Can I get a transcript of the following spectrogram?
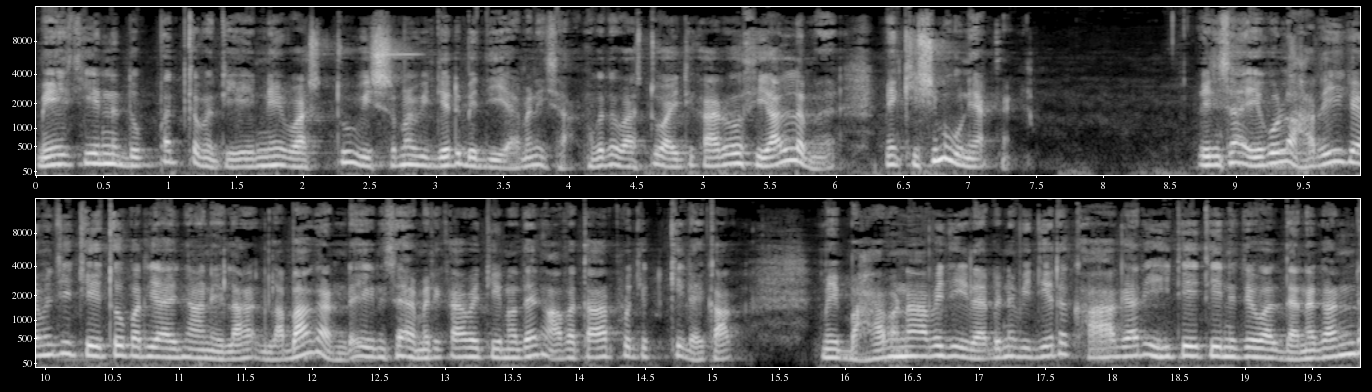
මේ තියෙන දුප්පත්කම තියෙන්නේ වස්තු විශ්‍රම විදියට බෙදී යාම නිසා. මොකද වස්තු අයිතිකාරෝ සියල්ලම මේ කිසිම ගුණයක් නැහැ. ඒ නිසා ඒගොල්ලෝ හරිය කැමති චේතෝපරියාය ඥානෙ ලබා ගන්න. ඒ නිසා ඇමරිකාවේ තියෙන දැන් අවතාර ප්‍රොජෙක්ට් කියලා එකක්. මේ භාවනාවේදී ලැබෙන විදියට කාගේ හරි හිතේ තියෙන දේවල් දැනගන්න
